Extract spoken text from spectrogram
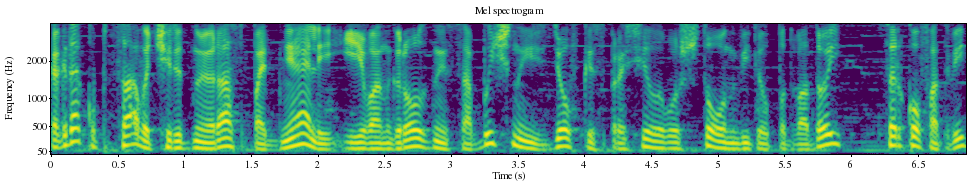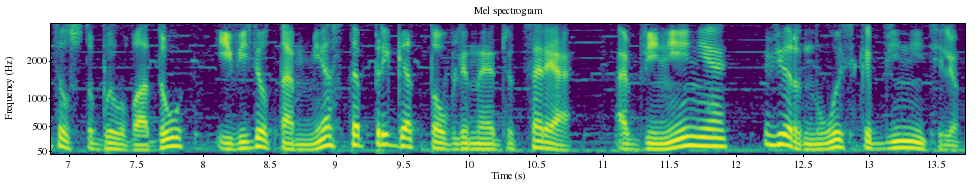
Когда купца в очередной раз подняли, и Иван Грозный с обычной издевкой спросил его, что он видел под водой, Сырков ответил, что был в аду и видел там место, приготовленное для царя. Обвинение вернулось к обвинителю.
